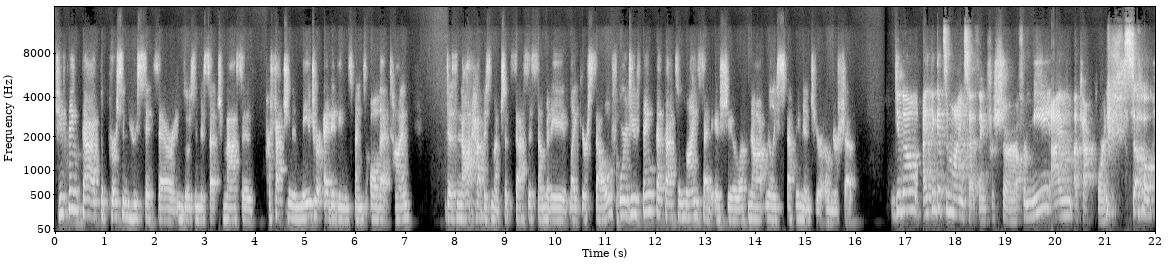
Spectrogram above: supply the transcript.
do you think that the person who sits there and goes into such massive perfection and major editing spends all that time does not have as much success as somebody like yourself? Or do you think that that's a mindset issue of not really stepping into your ownership you know, I think it's a mindset thing for sure. For me, I'm a Capricorn. so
